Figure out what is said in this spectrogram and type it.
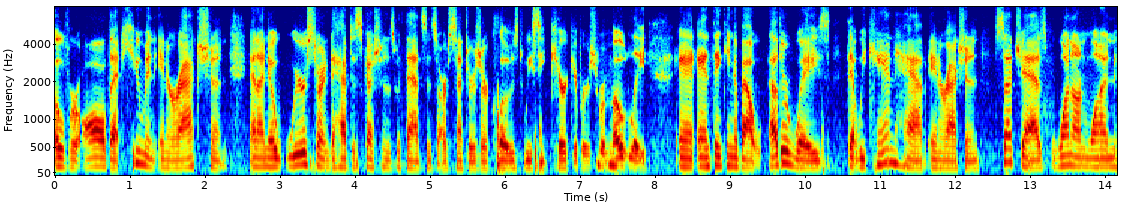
overall that human interaction. And I know we're starting to have discussions with that since our centers are closed. We see caregivers mm-hmm. remotely and, and thinking about other ways that we can have interaction, such as one on one.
